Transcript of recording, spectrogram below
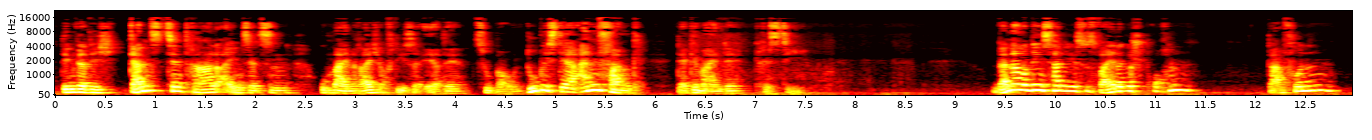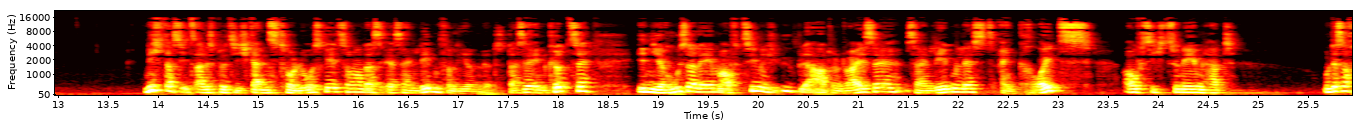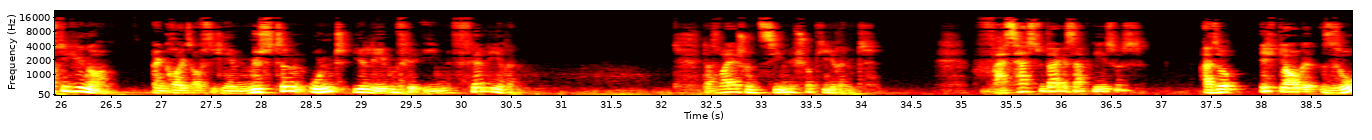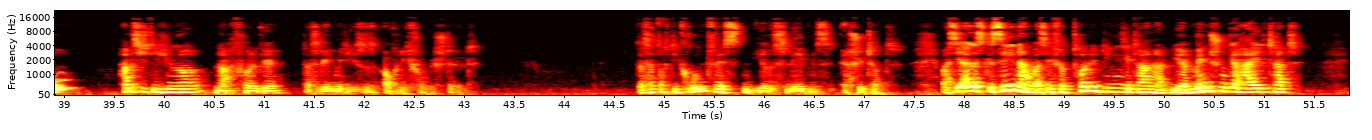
den werde ich ganz zentral einsetzen, um mein Reich auf dieser Erde zu bauen. Du bist der Anfang der Gemeinde Christi. Dann allerdings hat Jesus weitergesprochen davon, nicht, dass jetzt alles plötzlich ganz toll losgeht, sondern dass er sein Leben verlieren wird. Dass er in Kürze in Jerusalem auf ziemlich üble Art und Weise sein Leben lässt, ein Kreuz auf sich zu nehmen hat und dass auch die Jünger ein Kreuz auf sich nehmen müssten und ihr Leben für ihn verlieren. Das war ja schon ziemlich schockierend. Was hast du da gesagt, Jesus? Also ich glaube, so haben sich die Jünger Nachfolge das Leben mit Jesus auch nicht vorgestellt. Das hat doch die Grundfesten ihres Lebens erschüttert. Was sie alles gesehen haben, was er für tolle Dinge getan hat, wie er Menschen geheilt hat,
